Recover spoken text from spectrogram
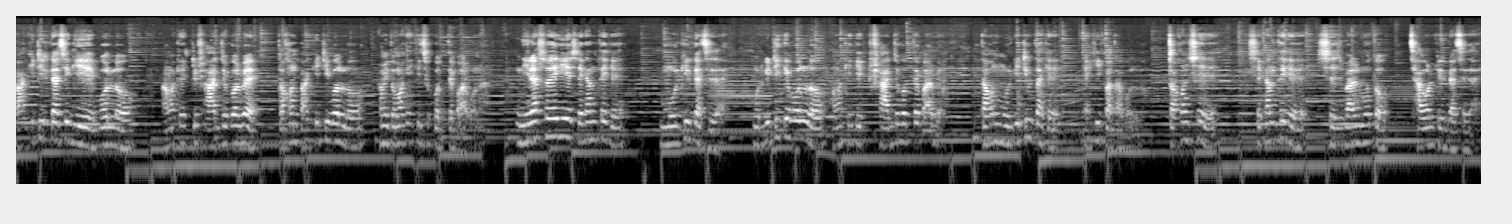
পাখিটির কাছে গিয়ে বলল, আমাকে একটু সাহায্য করবে? তখন পাখিটি বলল, আমি তোমাকে কিছু করতে পারব না। নিরাশ হয়ে গিয়ে সেখান থেকে মুরগির কাছে যায়। মুরগিটিকে বলল, আমাকে কি একটু সাহায্য করতে পারবে? তখন মুরগিটিও তাকে একই কথা বলল। তখন সে সেখান থেকে শেষবারের মতো ছাগলটির কাছে যায়।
